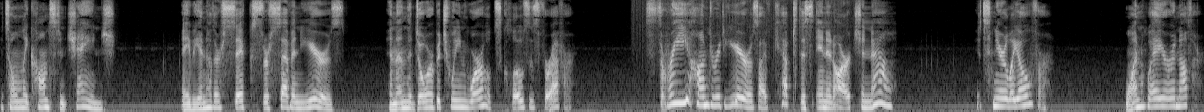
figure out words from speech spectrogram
It's only constant change. Maybe another six or seven years, and then the door between worlds closes forever. Three hundred years I've kept this inn and arch, and now it's nearly over. One way or another.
